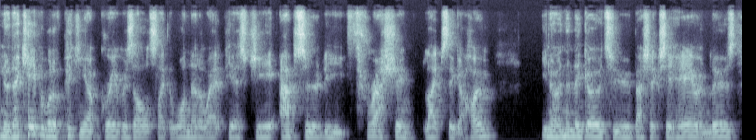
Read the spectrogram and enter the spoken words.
You know, they're capable of picking up great results like the 1 0 away at PSG, absolutely thrashing Leipzig at home. You know, and then they go to Başakşehir and lose,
